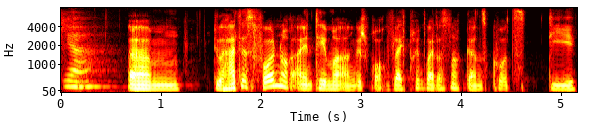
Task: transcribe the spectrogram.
ja, Ähm, du hattest vorhin noch ein Thema angesprochen, vielleicht bringen wir das noch ganz kurz, die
